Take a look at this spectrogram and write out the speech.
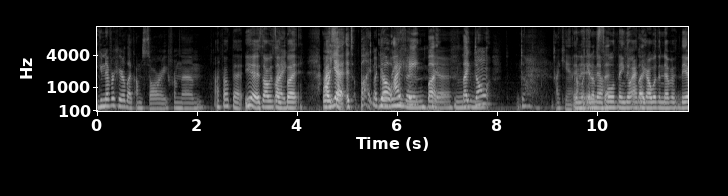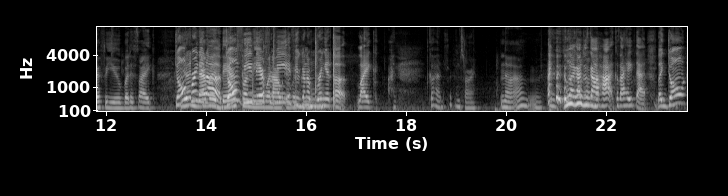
you never hear like I'm sorry from them, I felt that. Yeah, it's always like, Like- but. or I yeah, said- it's but Like yo, I hate but yeah. like Mhm. don't, don't I can't. I'm and, gonna get and the whole thing, don't act like, Like- I wasn't never there for you, but it's like, Don't bring it up. Don't be there for when I- me if if- you're gonna bring it up. Like, I, go ahead. I'm sorry. no, I'm, mm. like I just got hot because I hate that. Like, don't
